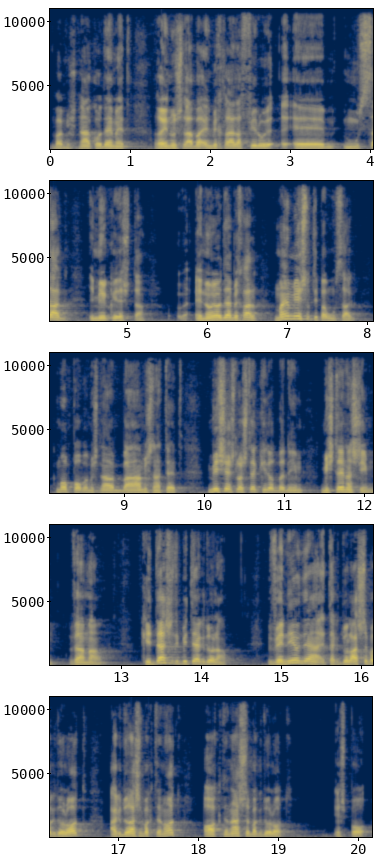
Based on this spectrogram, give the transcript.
במשנה הקודמת ראינו שלאבא אין בכלל אפילו אה, אה, מושג עם מי הוא קידש אותה. אינו יודע בכלל. מה אם יש לו טיפה מושג? כמו פה במשנה הבאה, משנה ט', מי שיש לו שתי כיתות בנים משתי נשים, ואמר, קידש את ביתי הגדולה, ואיני יודע את הגדולה שבגדולות, הגדולה שבקטנות, או הקטנה שבגדולות. יש פה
